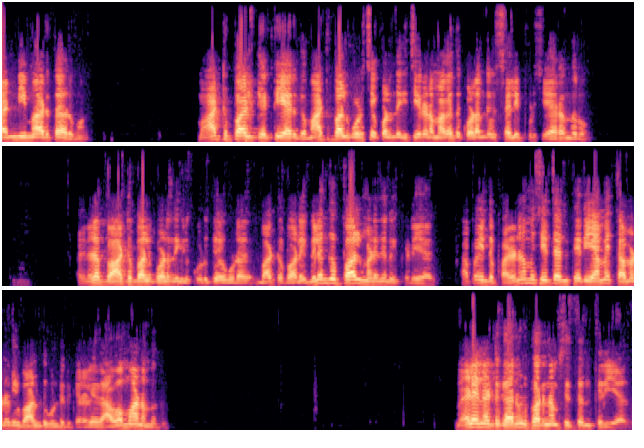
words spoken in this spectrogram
தண்ணி மாதிரி தான் இருக்கும். மாட்டுப்பால் கெட்டியா இருக்கு. மாட்டுப்பால் குடிச்ச குழந்தைக்கு ஜீரணமாகாது குழந்தைக்கு சளி பிடிச்சி இறந்துரும். அதனால மாட்டுப்பால் குழந்தைகளுக்கு கொடுக்கவே கூடாது. மாட்டுப்பால் விலங்கு பால் மனிதனுக்கு கிடையாது. அப்ப இந்த பரிணாம சித்தம் தெரியாம தமிழர்கள் வாழ்ந்து கொண்டிருக்கிறார்கள். இது அவமானம் அது. மேலை நாட்டுக்காரனுக்கு பரிணாம சித்தம் தெரியாது.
